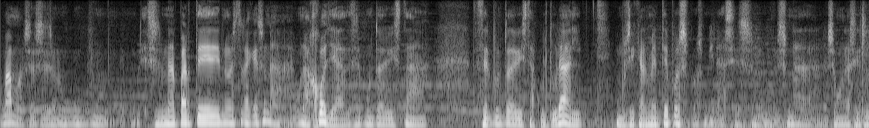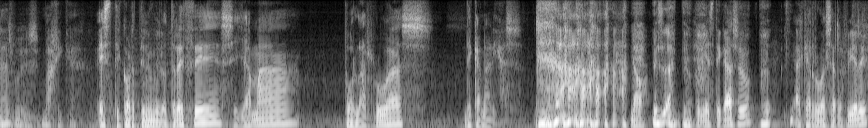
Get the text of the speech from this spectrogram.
vamos, es, es, una parte nuestra que es una, una, joya desde el punto de vista desde el punto de vista cultural y musicalmente pues pues mira es, es una, son unas islas pues mágicas este corte número 13 se llama por las rúas de Canarias no, exacto. En este caso, ¿a qué rúa se refiere?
